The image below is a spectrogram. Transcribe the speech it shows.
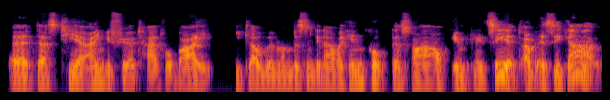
äh, das Tier eingeführt hat, wobei ich glaube, wenn man ein bisschen genauer hinguckt, das war auch impliziert, aber es ist egal.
